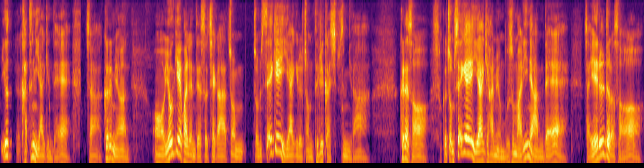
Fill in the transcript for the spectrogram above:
이거 같은 이야기인데 자 그러면 어 여기에 관련돼서 제가 좀 좀 세게 이야기를 좀 드릴까 싶습니다. 그래서 그 좀 세게 이야기하면 무슨 말이냐인데 자 예를 들어서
